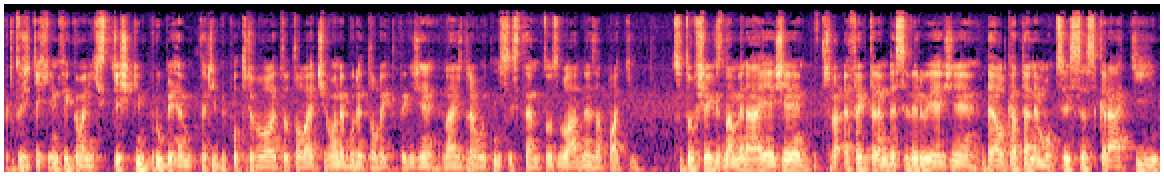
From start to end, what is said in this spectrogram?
protože těch infikovaných s těžkým průběhem, kteří by potřebovali toto léčivo, nebude tolik, takže náš zdravotní systém to zvládne zaplatit. Co to všech znamená, je, že třeba efekt remdesiviru je, že délka té nemoci se zkrátí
